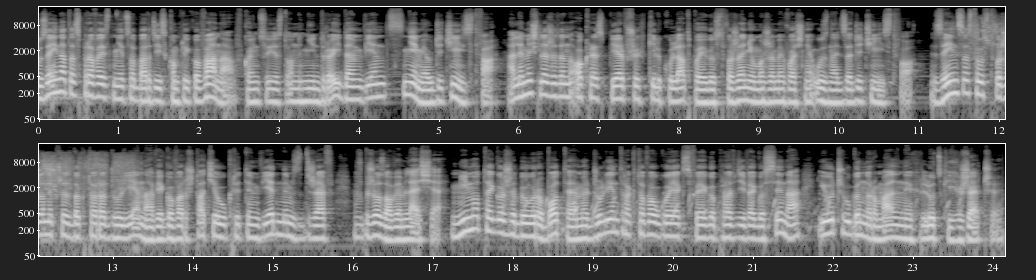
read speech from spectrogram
U Zayna ta sprawa jest nieco bardziej skomplikowana, w końcu jest on nindroidem, więc nie miał dzieciństwa. Ale myślę, że ten okres pierwszych kilku lat po jego stworzeniu możemy właśnie uznać za dzieciństwo. Zane został stworzony przez doktora Juliena w jego warsztacie ukrytym w jednym z drzew w brzozowym lesie. Mimo tego, że był robotem, Julien traktował go jak swojego prawdziwego syna i uczył go normalnych ludzkich rzeczy.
